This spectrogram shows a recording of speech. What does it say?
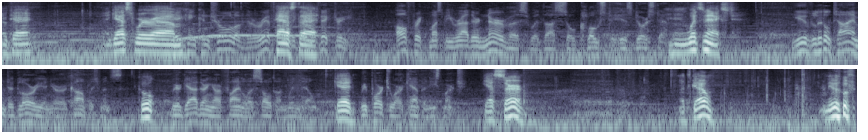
Okay. I guess we're um. Taking control of the rift past is a great that. victory. Ulfric must be rather nervous with us so close to his doorstep. mm, What's next? You've little time to glory in your accomplishments. Cool. We're gathering our final assault on Windhelm. Good. Report to our camp in Eastmarch. Yes, sir. Let's go. Move.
